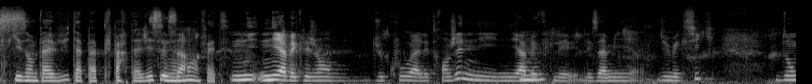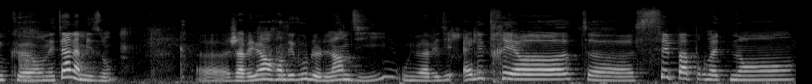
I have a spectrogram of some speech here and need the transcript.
Ce qu'ils n'ont pas vu, t'as pas pu partager ces C'est ça. moments, en fait. Ni, ni avec les gens du coup à l'étranger, ni, ni Mhm. avec les, les amis euh, du Mexique. Donc euh, on était à la maison. Euh, J'avais eu un rendez-vous le lundi où il m'avait dit elle est très haute, euh, c'est pas pour maintenant.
